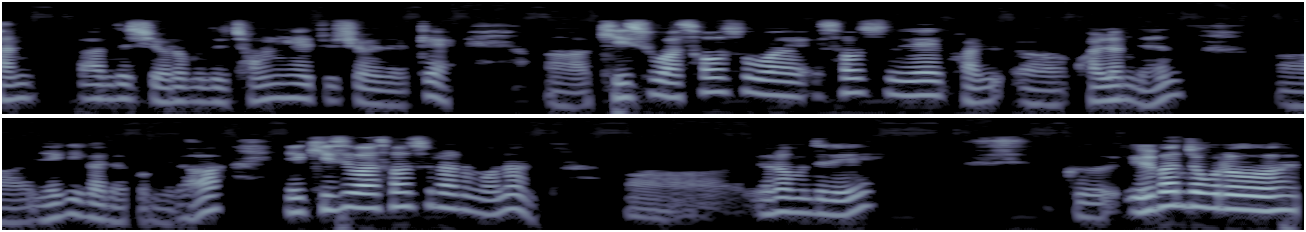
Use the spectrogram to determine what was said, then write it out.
간, 반드시 여러분들이 정리해 주셔야 될게 어, 기수와 서수와 서수에 관, 어, 관련된 어, 얘기가 될 겁니다. 이 기수와 서수라는 거는 어, 여러분들이 그 일반적으로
